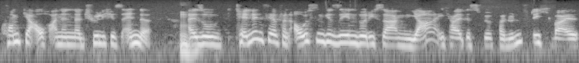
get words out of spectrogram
kommt ja auch an ein natürliches Ende. Mhm. Also tendenziell von außen gesehen würde ich sagen, ja, ich halte es für vernünftig, weil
